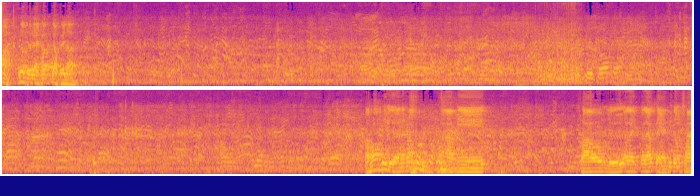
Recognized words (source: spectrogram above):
อะเริ่มแสดงครับจับเวลา คือโชว์เนี่ย อะ ห้องที่เหลือนะครับอ่ามีซาวด์หรืออะไรก็แล้วแต่ที่ต้องใช้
